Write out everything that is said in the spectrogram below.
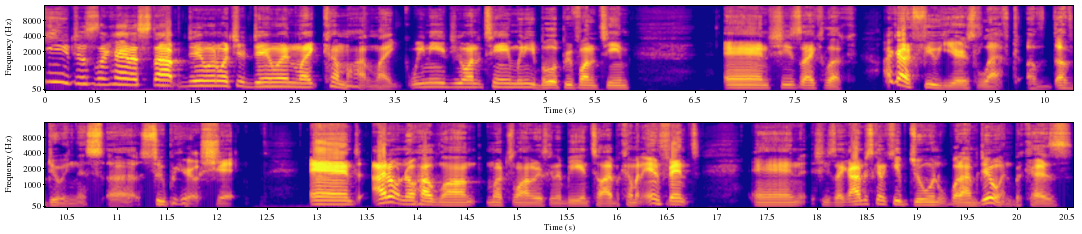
you just like kind of stop doing what you're doing? Like, come on, like we need you on the team. We need bulletproof on the team." And she's like, "Look, I got a few years left of of doing this uh, superhero shit, and I don't know how long, much longer it's going to be until I become an infant." And she's like, "I'm just going to keep doing what I'm doing because."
